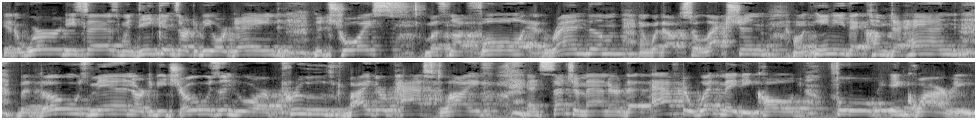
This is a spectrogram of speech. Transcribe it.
in a word, he says, when deacons are to be ordained, the choice must not fall at random and without selection on any that come to hand, but those men are to be chosen who are approved by their past life in such a manner that after what may be called full inquiry,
